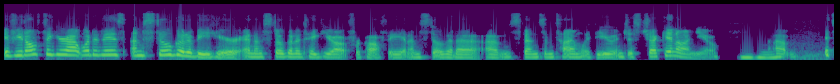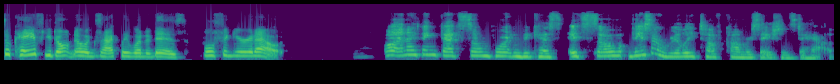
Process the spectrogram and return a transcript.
if you don't figure out what it is, I'm still going to be here and I'm still going to take you out for coffee and I'm still going to um, spend some time with you and just check in on you. Mm-hmm. Um, it's okay if you don't know exactly what it is, we'll figure it out. Well, and I think that's so important because it's so, these are really tough conversations to have.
